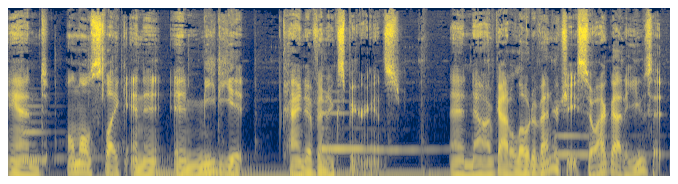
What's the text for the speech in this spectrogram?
and almost like an immediate kind of an experience. And now I've got a load of energy, so I've got to use it.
